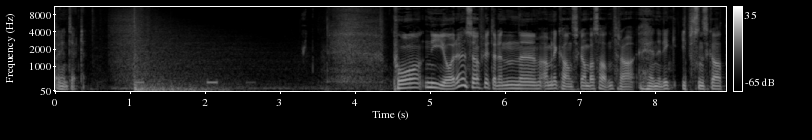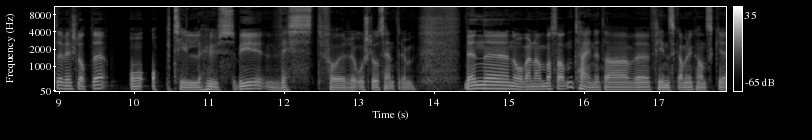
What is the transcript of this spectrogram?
orienterte. På nyåret så flytter den eh, amerikanske ambassaden fra Henrik Ibsens gate ved Slottet og opp til Huseby vest for Oslo sentrum. Den eh, nåværende ambassaden, tegnet av eh, finsk-amerikanske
